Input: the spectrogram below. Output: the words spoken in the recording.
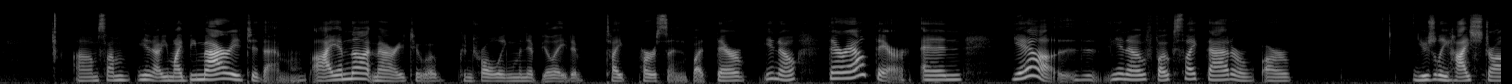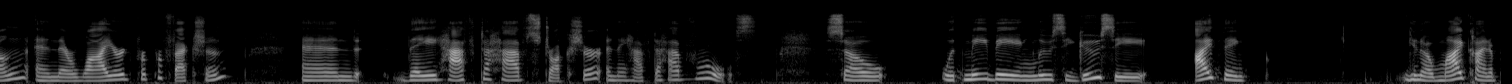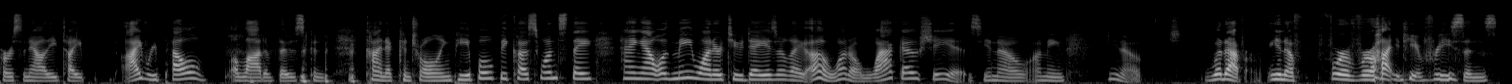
Um, some, you know, you might be married to them. I am not married to a controlling, manipulative type person, but they're, you know, they're out there. And yeah, you know, folks like that are, are usually high strung and they're wired for perfection. And they have to have structure and they have to have rules. So, with me being loosey goosey, I think you know, my kind of personality type, I repel a lot of those con- kind of controlling people because once they hang out with me one or two days, they're like, oh, what a wacko she is. You know, I mean, you know, whatever, you know, for a variety of reasons,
